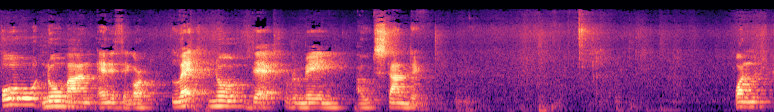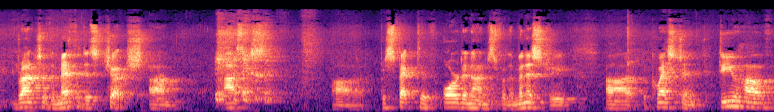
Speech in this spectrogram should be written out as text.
Owe no man anything, or let no debt remain outstanding. One branch of the Methodist Church um, asks uh, prospective ordinands for the ministry uh, the question Do you have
